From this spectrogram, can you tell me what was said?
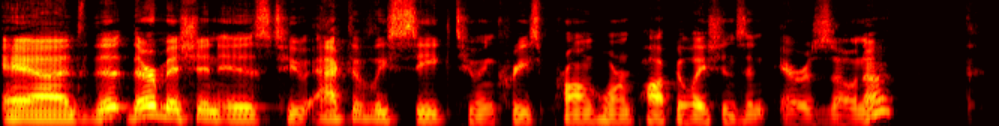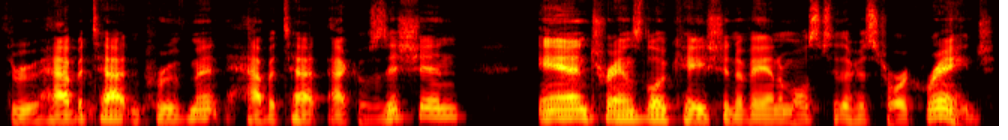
And th- their mission is to actively seek to increase pronghorn populations in Arizona through habitat improvement, habitat acquisition, and translocation of animals to their historic range.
